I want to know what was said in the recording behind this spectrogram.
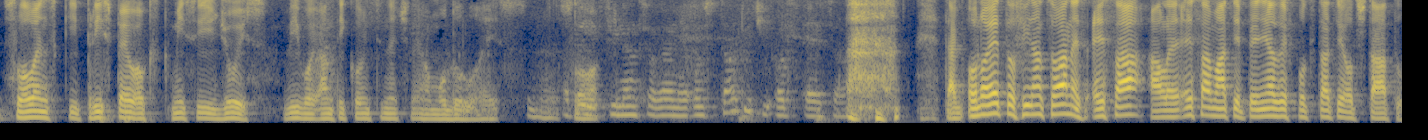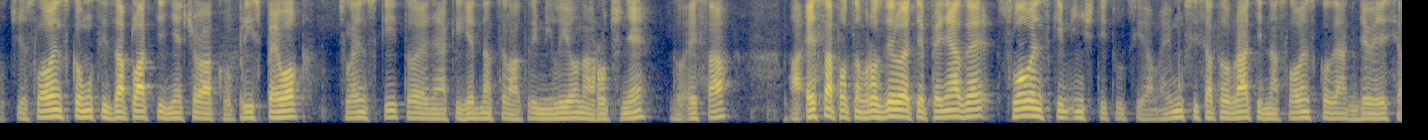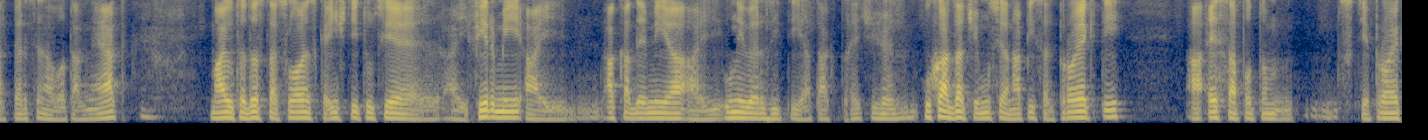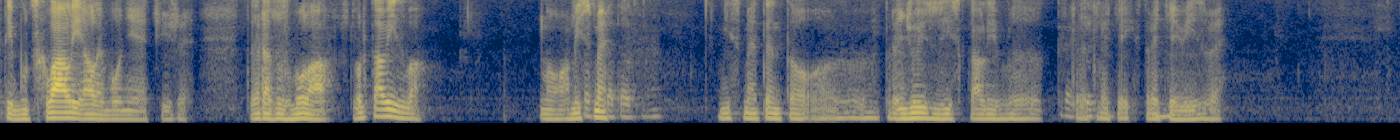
slovenský príspevok k misii JUICE vývoj antikoincidenčného modulu. Hej, A to je financované od štátu či od ESA? tak ono je to financované z ESA, ale ESA máte peniaze v podstate od štátu. Čiže Slovensko musí zaplatiť niečo ako príspevok členský, to je nejakých 1,3 milióna ročne do ESA. A ESA potom rozdeľuje tie peniaze slovenským inštitúciám. Hej. Musí sa to vrátiť na Slovensko nejak 90% alebo tak nejak. Majú to dostať slovenské inštitúcie, aj firmy, aj akadémia, aj univerzity a takto. Čiže uchádzači musia napísať projekty a ESA potom tie projekty buď schváli, alebo nie. Čiže teraz už bola štvrtá výzva. No a my sme, my sme tento eh, pre JUICE získali v tretej, v tretej výzve.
